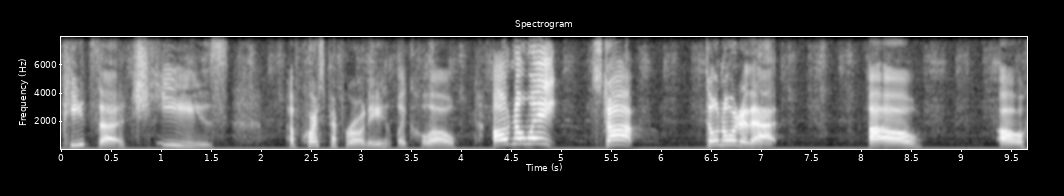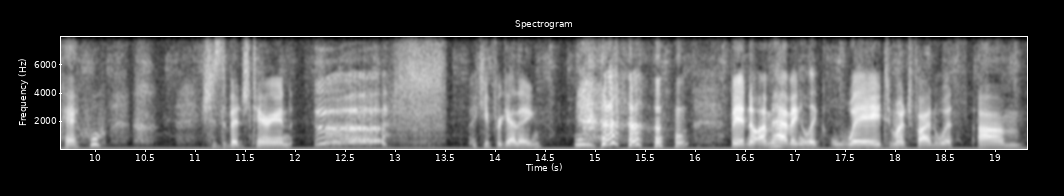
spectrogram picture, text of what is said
pizza. Jeez. Of course, pepperoni. Like, hello. Oh, no, wait! Stop! Don't order that. Uh-oh. Oh, okay. Whew. She's a vegetarian. Ugh. I keep forgetting. but yeah, no, I'm having like way too much fun with um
